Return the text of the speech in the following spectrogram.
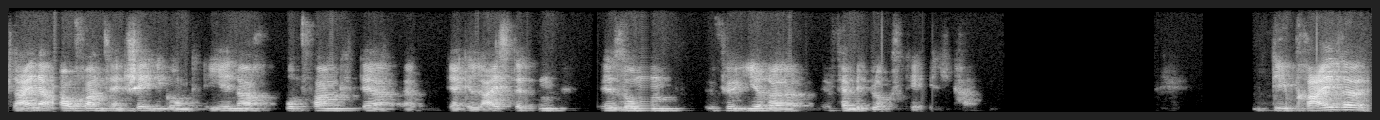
kleine Aufwandsentschädigung je nach Umfang der, äh, der geleisteten äh, Summen für ihre Vermittlungstätigkeiten. Die Preise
